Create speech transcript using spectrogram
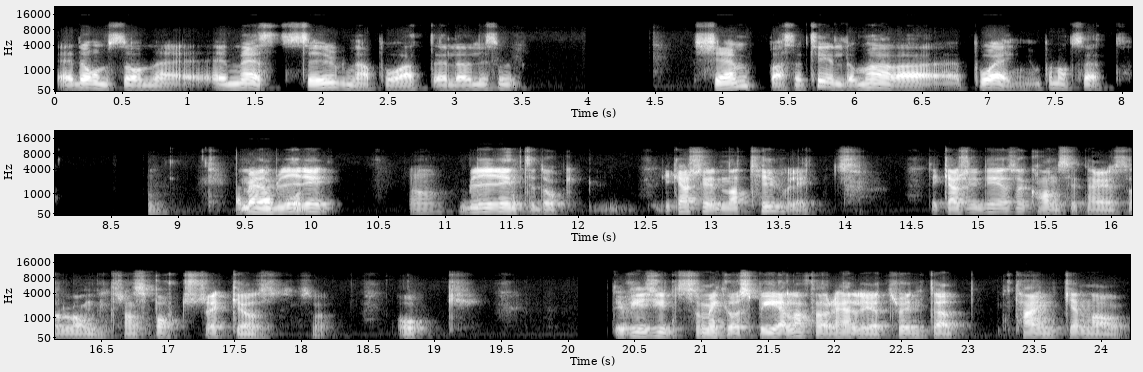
är de som är mest sugna på att, eller liksom kämpa sig till de här poängen på något sätt. Men blir det, ja, blir det inte dock, det kanske är naturligt. Det kanske inte är så konstigt när det är så lång transportsträcka och, så, och det finns ju inte så mycket att spela för heller. Jag tror inte att tanken av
